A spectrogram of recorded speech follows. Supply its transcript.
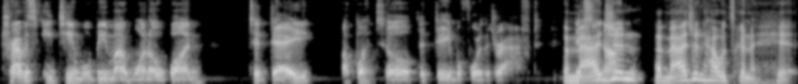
Travis Etienne will be my 101 today up until the day before the draft. Imagine imagine how it's going to hit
